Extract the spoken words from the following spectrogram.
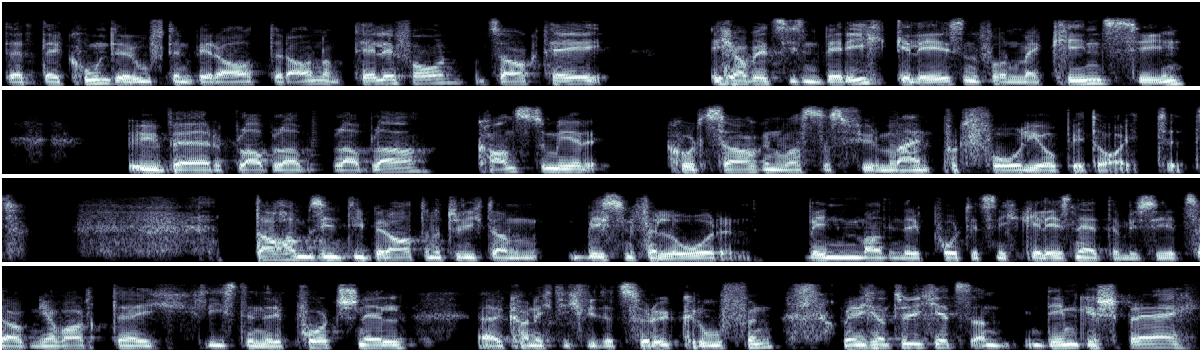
der, der Kunde ruft den Berater an am Telefon und sagt, hey, ich habe jetzt diesen Bericht gelesen von McKinsey über bla bla bla bla. Kannst du mir kurz sagen, was das für mein Portfolio bedeutet? Da haben sind die Berater natürlich dann ein bisschen verloren wenn man den Report jetzt nicht gelesen hätte, dann müsste ich jetzt sagen, ja warte, ich lese den Report schnell, äh, kann ich dich wieder zurückrufen. Und wenn ich natürlich jetzt an, in dem Gespräch,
